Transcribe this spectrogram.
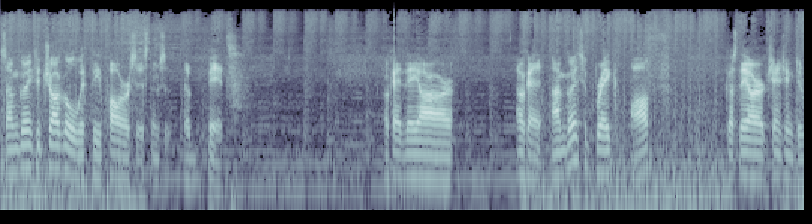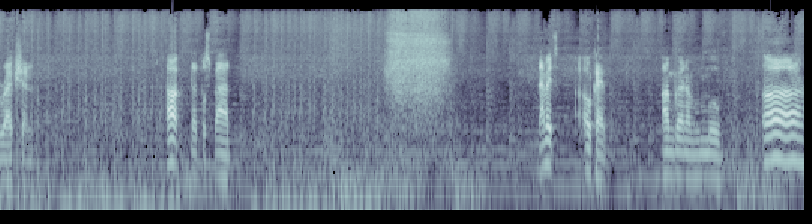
So I'm going to juggle with the power systems a bit. Okay, they are... Okay, I'm going to break off because they are changing direction. Oh, that was bad. Damn it! Okay. I'm gonna move... Uh...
